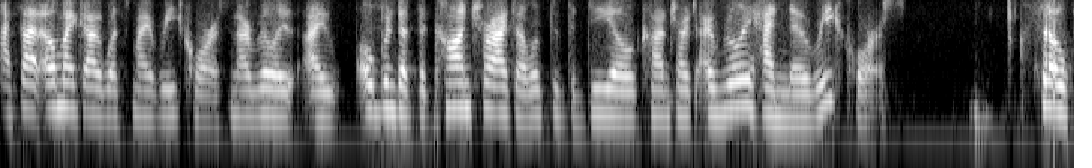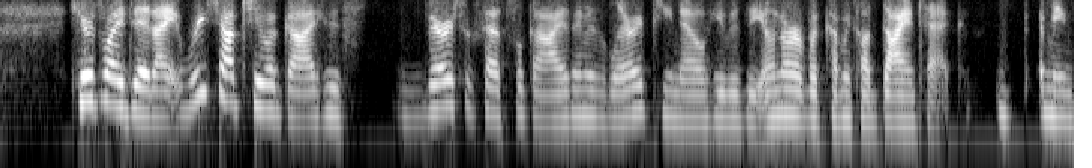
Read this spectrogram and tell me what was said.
I thought, oh my God, what's my recourse? And I really, I opened up the contract, I looked at the deal contract, I really had no recourse. So here's what I did. I reached out to a guy who's very successful guy. His name is Larry Pino. He was the owner of a company called DynTek. I mean,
